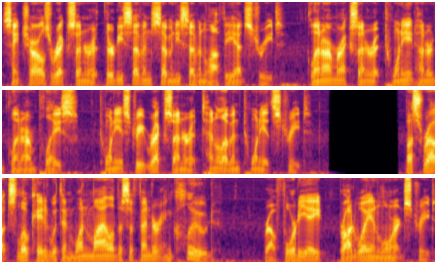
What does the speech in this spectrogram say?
St. Charles Rec Center at 3777 Lafayette Street, Glenarm Rec Center at 2800 Glenarm Place, 20th Street Rec Center at 1011 20th Street. Bus routes located within one mile of this offender include Route 48, Broadway and Lawrence Street.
